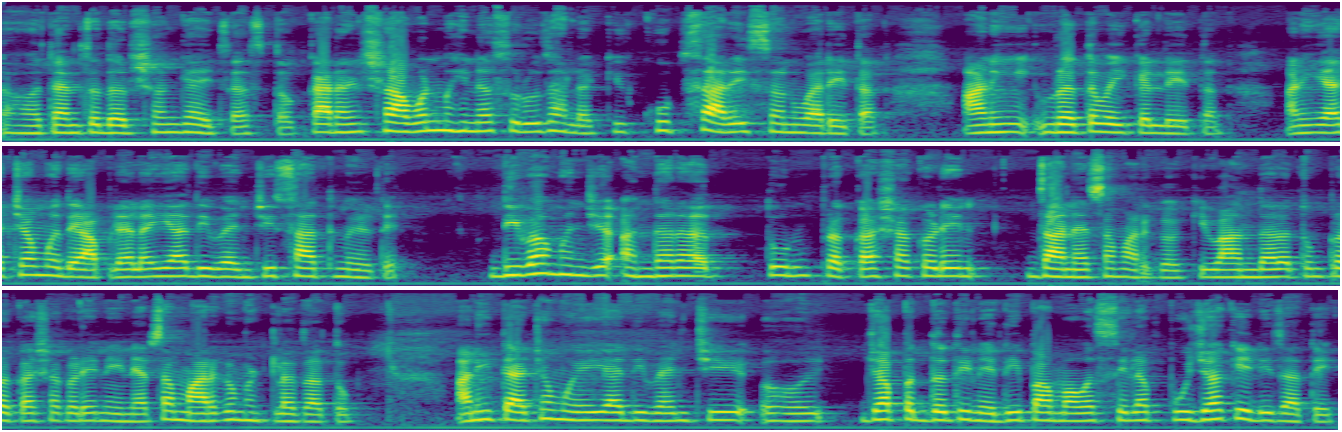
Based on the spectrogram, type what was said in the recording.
त्यांचं दर्शन घ्यायचं असतं. कारण श्रावण महिना सुरू झाला की खूप सारे सणवार येतात आणि व्रतवैकल्य येतात आणि याच्यामध्ये आपल्याला या दिव्यांची साथ मिळते. दिवा म्हणजे अंधारातून प्रकाशाकडे जाण्याचा मार्ग किंवा अंधारातून प्रकाशाकडे नेण्याचा मार्ग म्हटला जातो. आणि त्याच्यामुळे या दिव्यांची ज्या पद्धतीने दीप अमावस्येला पूजा केली जाते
